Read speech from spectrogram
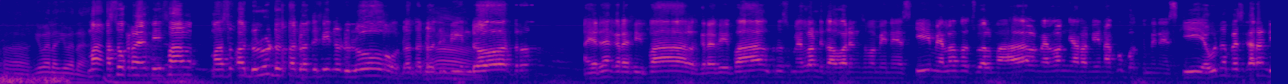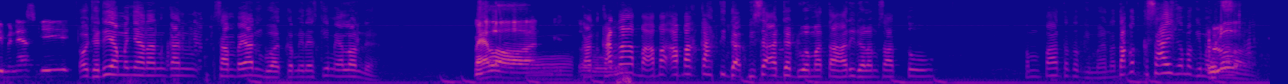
Eh, gimana gimana? masuk revival, masuk ah, dulu Dota 2 TV Indo dulu, Dota 2 TV Ah. Indo, terus akhirnya ke revival, ke revival, terus Melon ditawarin sama Mineski, Melon so jual mahal, Melon nyaranin aku buat ke Mineski, ya udah sampai sekarang di Mineski, Oh jadi yang menyarankan sampean buat ke Mineski Melon ya? Melon. Oh, gitu. kan- karena apa? apa? Apakah tidak bisa ada dua matahari dalam satu tempat atau gimana? Takut kesaing apa gimana? Dulu- Melon?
